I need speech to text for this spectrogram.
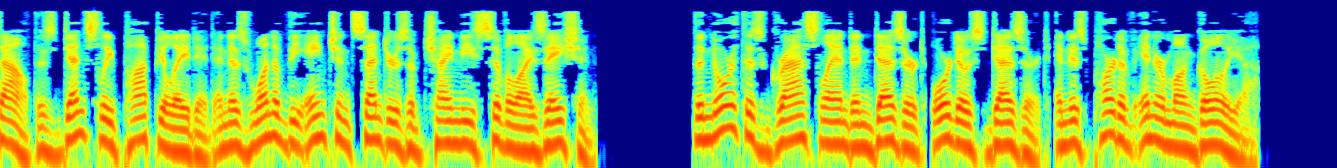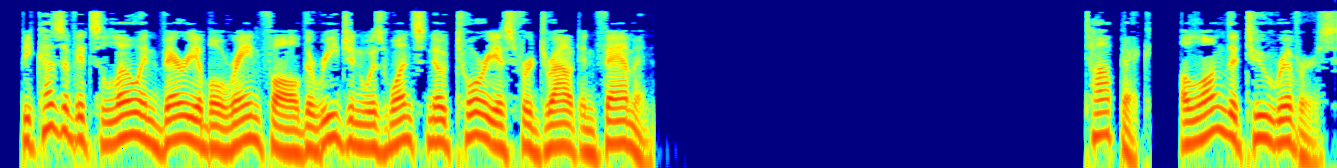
south is densely populated and is one of the ancient centers of Chinese civilization. The north is grassland and desert, Ordos desert and is part of Inner Mongolia. Because of its low and variable rainfall the region was once notorious for drought and famine. Along the two rivers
